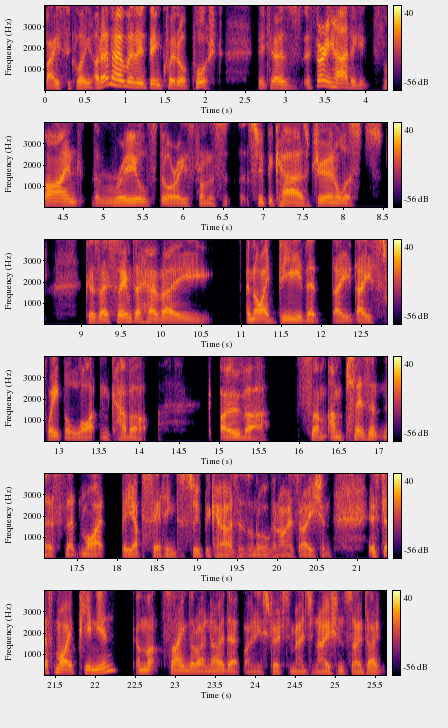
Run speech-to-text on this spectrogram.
Basically, I don't know whether he's been quit or pushed, because it's very hard to find the real stories from the supercars journalists, because they seem to have a an idea that they they sweep a lot and cover over some unpleasantness that might be upsetting to supercars as an organization. It's just my opinion. I'm not saying that I know that by any stretch of imagination. So don't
